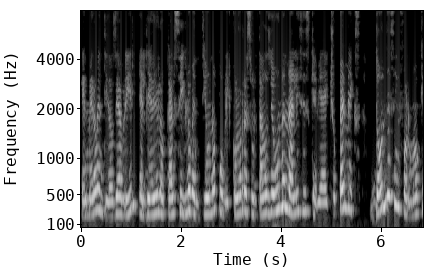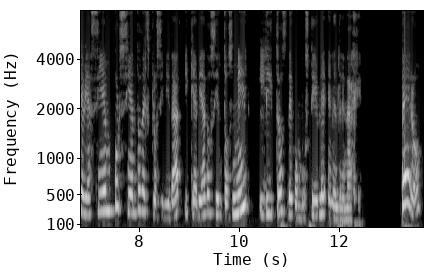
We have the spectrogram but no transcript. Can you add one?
el mero 22 de abril, el diario local Siglo XXI publicó los resultados de un análisis que había hecho Pemex, donde se informó que había 100% de explosividad y que había 200.000 litros de combustible en el drenaje. Pero,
